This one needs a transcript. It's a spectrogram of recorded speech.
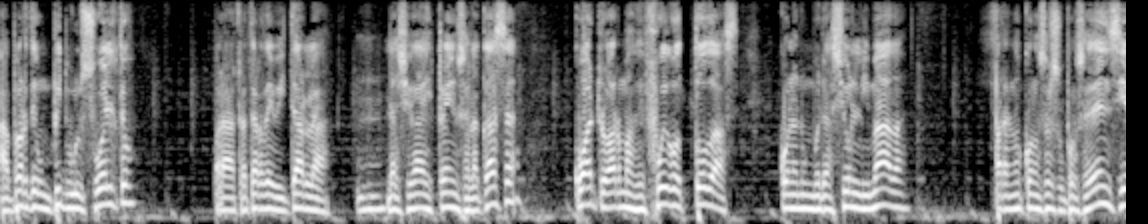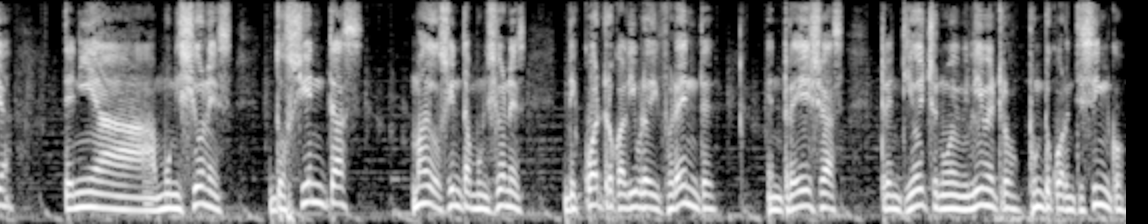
aparte de un pitbull suelto, para tratar de evitar la, la llegada de extraños a la casa, cuatro armas de fuego, todas con la numeración limada, para no conocer su procedencia, tenía municiones 200 más de 200 municiones de cuatro calibres diferentes, entre ellas 38 9 milímetros, punto 45,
